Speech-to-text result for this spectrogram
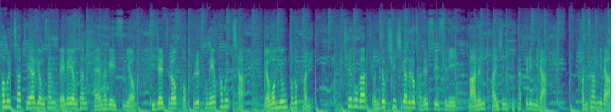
화물차 계약 영상, 매매 영상 다양하게 있으며 디젤 트럭 어플을 통해 화물차, 영업용 번호판, 최고가 견적 실시간으로 받을 수 있으니 많은 관심 부탁드립니다. 감사합니다.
